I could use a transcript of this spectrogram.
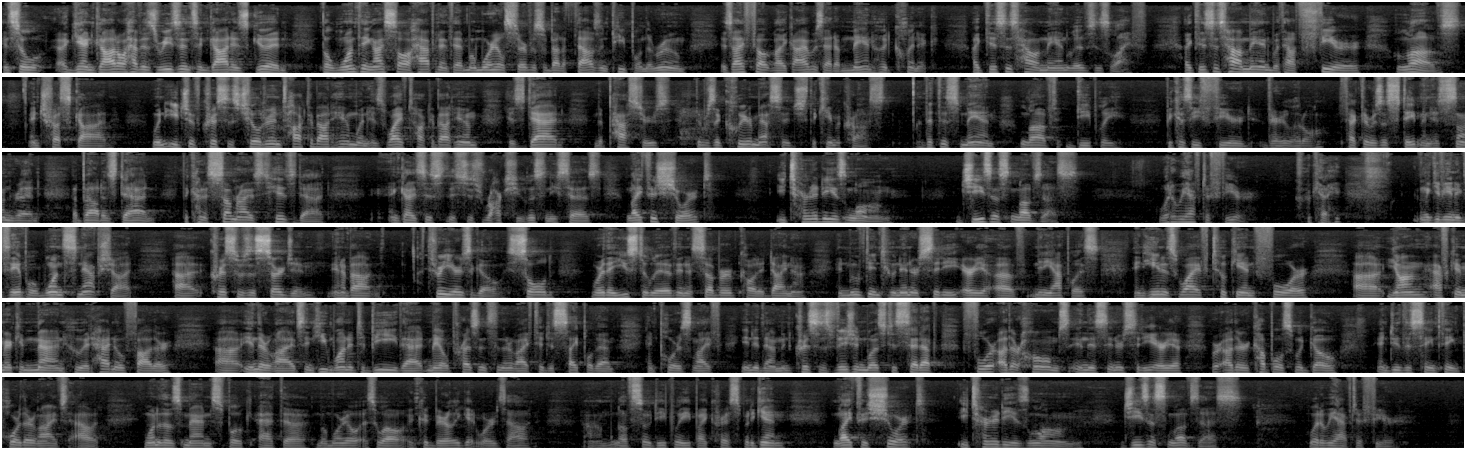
And so, again, God will have his reasons and God is good. But one thing I saw happen at that memorial service, about a thousand people in the room, is I felt like I was at a manhood clinic. Like, this is how a man lives his life. Like, this is how a man without fear loves and trusts God. When each of Chris's children talked about him, when his wife talked about him, his dad, and the pastors, there was a clear message that came across that this man loved deeply because he feared very little. In fact, there was a statement his son read about his dad that kind of summarized his dad. And guys, this, this just rocks you. Listen, he says, Life is short, eternity is long, Jesus loves us. What do we have to fear? Okay? Let me give you an example, one snapshot. Uh, Chris was a surgeon, and about three years ago, sold where they used to live in a suburb called Edina and moved into an inner city area of Minneapolis. And he and his wife took in four uh, young African American men who had had no father uh, in their lives, and he wanted to be that male presence in their life to disciple them and pour his life into them. And Chris's vision was to set up four other homes in this inner city area where other couples would go and do the same thing, pour their lives out. One of those men spoke at the memorial as well and could barely get words out. Um, loved so deeply by Chris. But again, life is short, eternity is long. Jesus loves us. What do we have to fear?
